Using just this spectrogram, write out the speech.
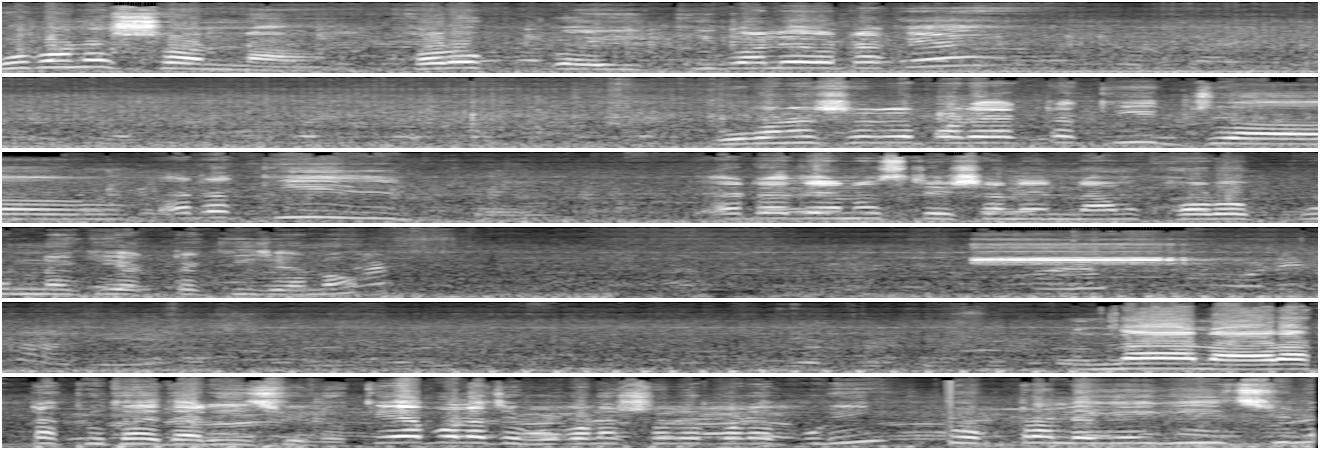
ভুবনেশ্বর না, খড়গ ওই কী বলে ওটাকে? ভুবনেশ্বরের পরে একটা কি একটা কি, একটা যেন স্টেশনের নাম, খড়গপুর নাকি একটা কি যেন? না না, আর একটা কোথায় দাঁড়িয়েছিল? কে বলেছে ভুবনেশ্বরের পরে পুরী? চোখটা লেগে গিয়েছিল।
